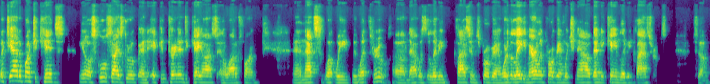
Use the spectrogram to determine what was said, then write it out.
but you add a bunch of kids, you know, a school-sized group, and it can turn into chaos and a lot of fun. And that's what we we went through. Um, that was the Living Classrooms program, or the Lady Maryland program, which now then became Living Classrooms. So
